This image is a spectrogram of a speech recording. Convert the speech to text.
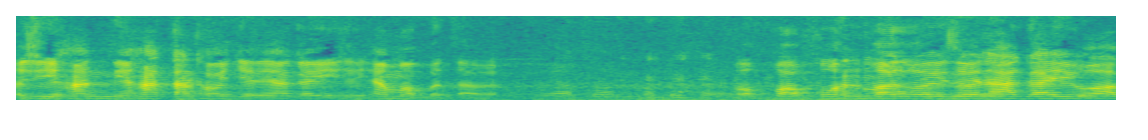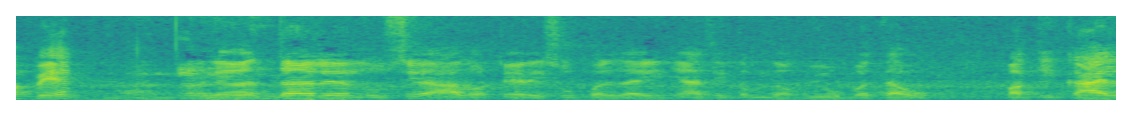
હજી સાંજની સાત આઠ વાગ્યાની આગાહી છે. હેમાં બતાવે. પપ્પા ફોનમાં જોઈ જોઈને આગાહીઓ આપે. અને અંધારેલું છે. હાલો ટેરિસ ઉપર જાય. ત્યાંથી તમને વ્યૂ બતાવું. બાકી કાલ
